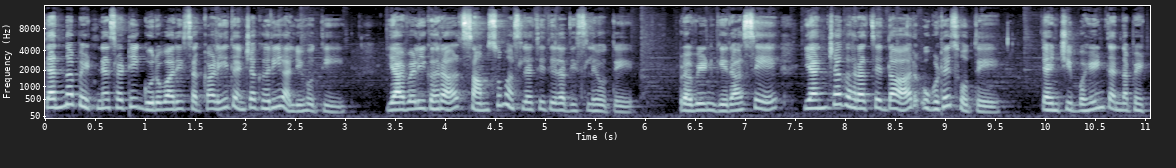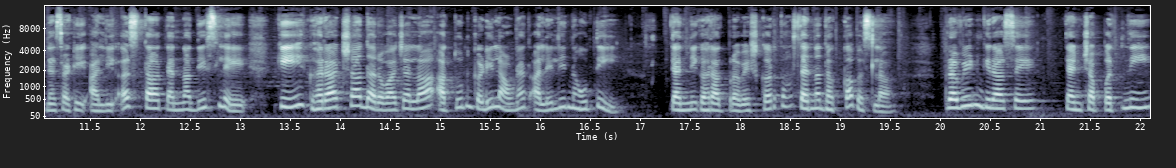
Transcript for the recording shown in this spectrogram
त्यांना भेटण्यासाठी गुरुवारी सकाळी त्यांच्या घरी आली होती. यावेळी घरात सामसूम असल्याचे तिला दिसले होते. प्रवीण गिरासे यांच्या घराचे दार उघडेच होते. त्यांची बहीण त्यांना भेटण्यासाठी आली असता त्यांना दिसले की घराच्या दरवाजाला आतून कडी लावण्यात आलेली नव्हती. त्यांनी घरात प्रवेश करताच त्यांना धक्का बसला. प्रवीण गिरासे त्यांच्या पत्नी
